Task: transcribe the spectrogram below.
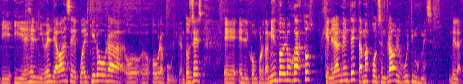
y, es el nivel de avance de cualquier obra, obra pública. Entonces, eh, el comportamiento de los gastos generalmente está más concentrado en los últimos meses del año.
